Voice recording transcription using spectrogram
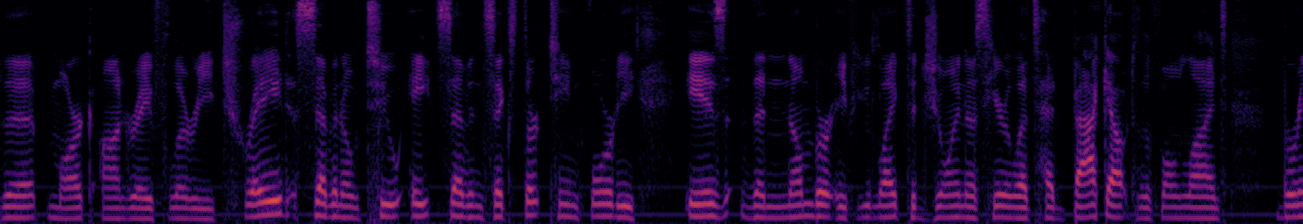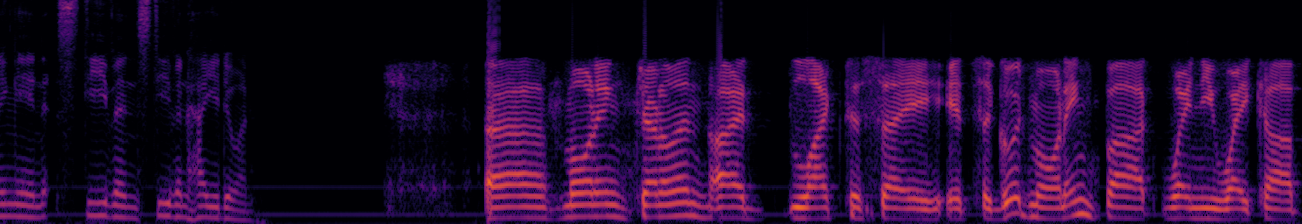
the Marc Andre Fleury trade. 702 876 1340 is the number. If you'd like to join us here, let's head back out to the phone lines. Bring in Steven. Steven, how you doing? Uh, morning, gentlemen. I'd like to say it's a good morning, but when you wake up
